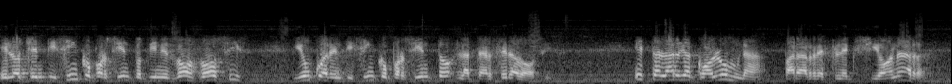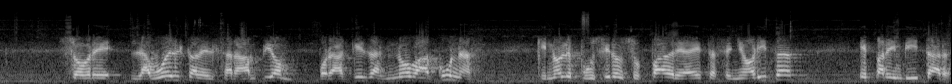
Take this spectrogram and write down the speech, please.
El 85% tiene dos dosis y un 45% la tercera dosis. Esta larga columna para reflexionar sobre la vuelta del sarampión por aquellas no vacunas que no le pusieron sus padres a esta señorita, es para invitar,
